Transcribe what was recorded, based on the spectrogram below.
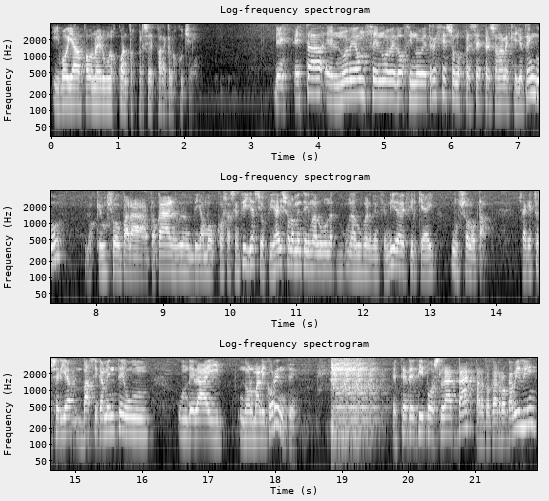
y voy a poner unos cuantos presets para que lo escuchéis. Bien, esta, el 911, 912 y 913 son los presets personales que yo tengo, los que uso para tocar, digamos, cosas sencillas. Si os fijáis, solamente hay una luz, verde encendida, es decir, que hay un solo tap. O sea que esto sería básicamente un, un delay normal y corriente. Este es de tipo slapback para tocar rockabilly.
